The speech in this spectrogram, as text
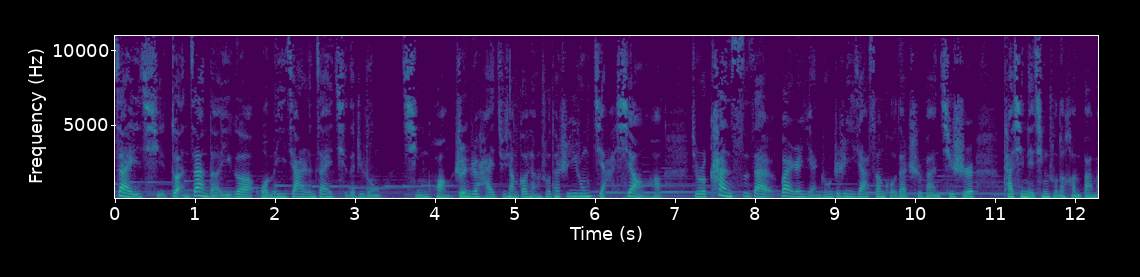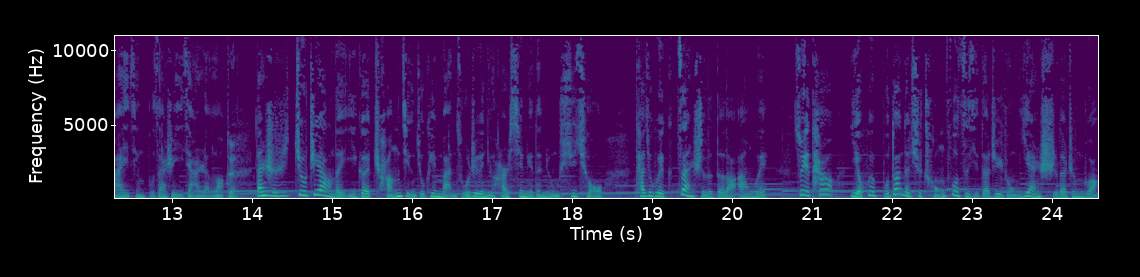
在一起，短暂的一个我们一家人在一起的这种。情况，甚至还就像高翔说，它是一种假象哈，就是看似在外人眼中这是一家三口在吃饭，其实他心里清楚的很，爸妈已经不再是一家人了。对，但是就这样的一个场景就可以满足这个女孩心里的那种需求，她就会暂时的得到安慰。所以她也会不断的去重复自己的这种厌食的症状，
